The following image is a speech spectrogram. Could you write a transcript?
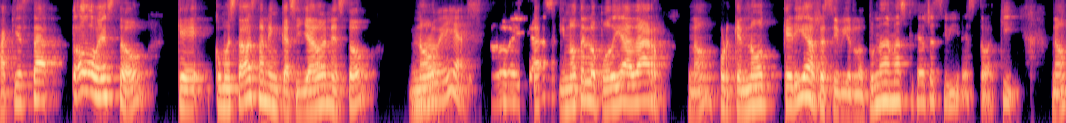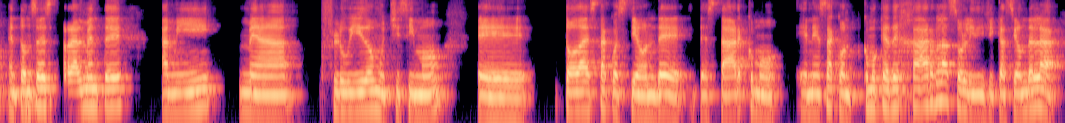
aquí está todo esto que como estabas tan encasillado en esto, no, no lo veías. No lo veías y no te lo podía dar. ¿no? Porque no querías recibirlo, tú nada más querías recibir esto aquí, ¿no? Entonces, realmente a mí me ha fluido muchísimo eh, toda esta cuestión de, de estar como en esa, con, como que dejar la solidificación de la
